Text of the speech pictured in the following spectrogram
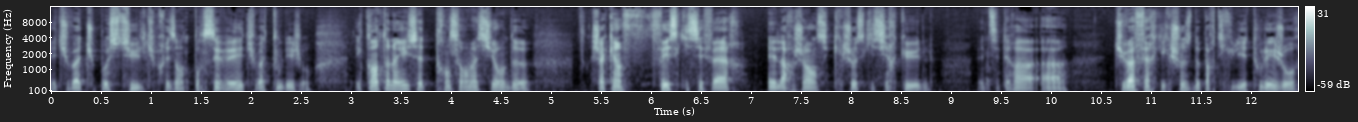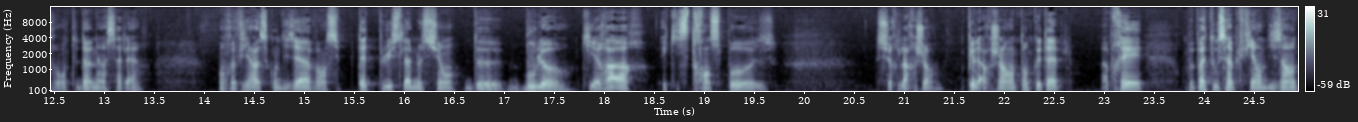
et tu vas, tu postules, tu présentes ton CV, tu vas tous les jours. Et quand on a eu cette transformation de chacun fait ce qu'il sait faire et l'argent c'est quelque chose qui circule, etc., tu vas faire quelque chose de particulier tous les jours et on te donne un salaire. On revient à ce qu'on disait avant, c'est peut-être plus la notion de boulot qui est rare et qui se transpose sur l'argent que l'argent en tant que tel. Après, on peut pas tout simplifier en disant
